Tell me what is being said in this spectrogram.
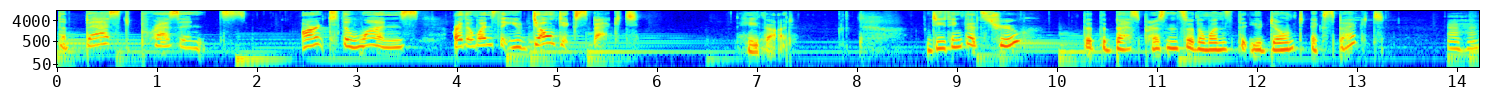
The best presents aren't the ones, are the ones that you don't expect, he thought. Do you think that's true? That the best presents are the ones that you don't expect? Uh huh.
